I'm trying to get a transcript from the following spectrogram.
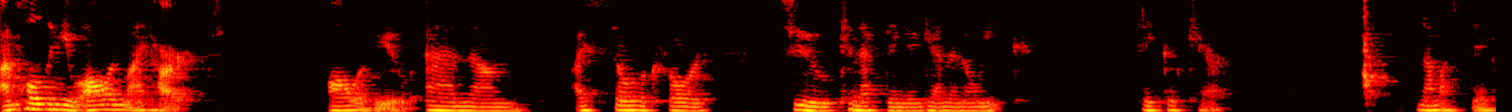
I'm holding you all in my heart, all of you. And um, I so look forward to connecting again in a week. Take good care. Namaste.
